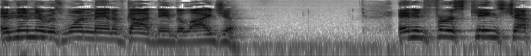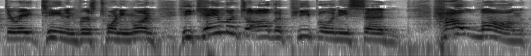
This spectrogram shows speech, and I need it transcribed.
And then there was one man of God named Elijah. And in 1 Kings chapter 18 and verse 21, he came unto all the people and he said, How long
